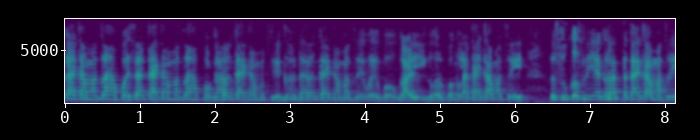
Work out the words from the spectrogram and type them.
काय कामाचा हा पैसा काय कामाचा हा पगार काय कामाचे घरदार काय कामाचे वैभव गाडी घर बंगला काय कामाचे? तर सुखच नाही या घरात तर काय कामाचे?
